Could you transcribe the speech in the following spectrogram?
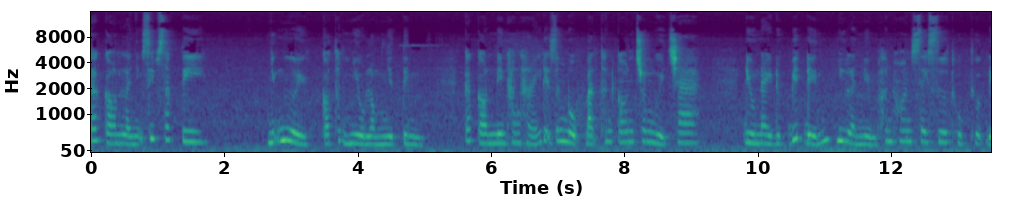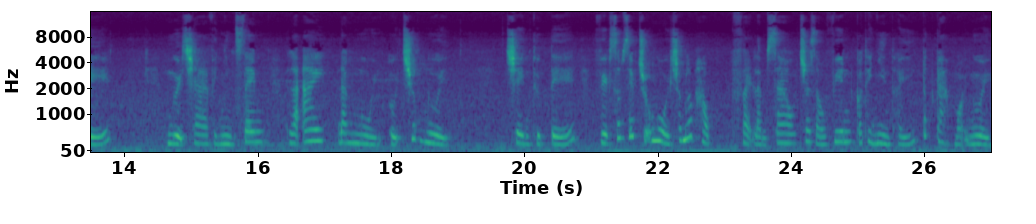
các con là những ship sakti những người có thật nhiều lòng nhiệt tình. Các con nên hăng hái để dâng nộp bản thân con cho người cha. Điều này được biết đến như là niềm hân hoan say sưa thuộc thượng đế người cha phải nhìn xem là ai đang ngồi ở trước người. Trên thực tế, việc sắp xếp chỗ ngồi trong lớp học phải làm sao cho giáo viên có thể nhìn thấy tất cả mọi người.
